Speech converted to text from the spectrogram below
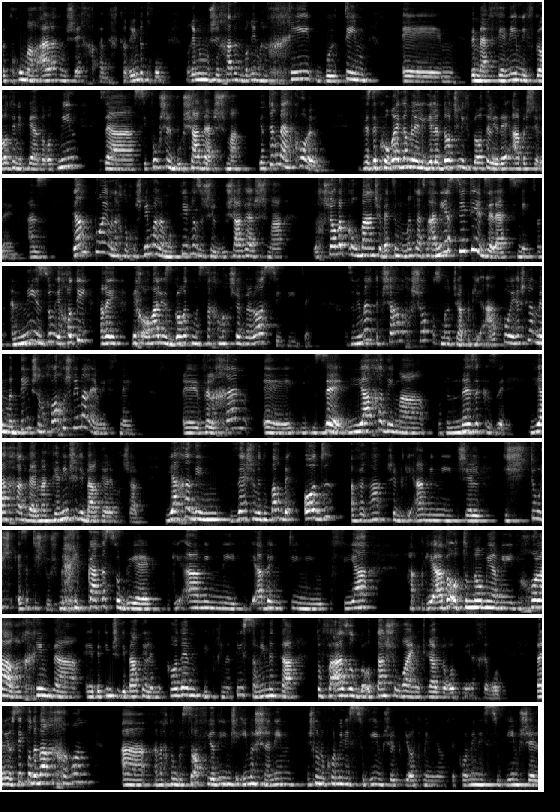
בתחום מראה לנו, המחקרים בתחום מראים לנו שאחד הדברים הכי בולטים ומאפיינים נפגעות ונפגעי עבירות מין זה הסיפור של בושה ואשמה, יותר מהכל. וזה קורה גם לילדות שנפגעות על ידי אבא שלהן. אז גם פה, אם אנחנו חושבים על המוטיב הזה של בושה ואשמה, לחשוב על קורבן שבעצם אומרת לעצמה, אני עשיתי את זה לעצמי, זאת אומרת, אני זו, יכולתי הרי לכאורה לסגור את מסך המחשב ולא עשיתי את זה. אז אני אומרת, אפשר לחשוב, זאת אומרת שהפגיעה פה יש לה ממדים שאנחנו לא חושבים עליהם לפני. אה, ולכן אה, זה, יחד עם הנזק הזה, יחד, והמאפיינים שדיברתי עליהם עכשיו, יחד עם זה שמדובר בעוד עבירה של פגיעה מינית, של טשטוש, איזה טשטוש? מחיקת הסובייקט, פגיעה מינית, פגיעה באינטימיות, כפייה, פגיעה באוטונומיה המינית וכל הערכים וההיבטים שדיברתי עליהם מקודם, מבחינתי שמים את התופעה הזאת באותה שורה עם מקרי עבירות מין אחרות. ואני אוסיף פה דבר אחרון, אנחנו בסוף יודעים שעם השנים יש לנו כל מיני סוגים של פגיעות מיניות וכל מיני סוגים של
